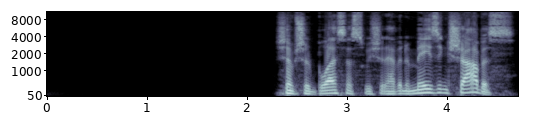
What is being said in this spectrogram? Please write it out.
Hashem should bless us. We should have an amazing Shabbos.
